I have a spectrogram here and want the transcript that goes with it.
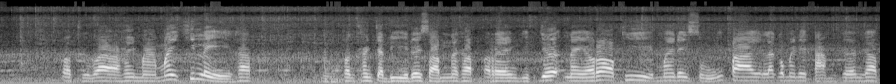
1,700ก็ถือว่าให้มาไม่ขี้เหร่ครับ ค่อนข้างจะดีด้วยซ้ำนะครับ แรงบิดเยอะในรอบที่ไม่ได้สูงไปแล้วก็ไม่ได้ต่ำเกินครับ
